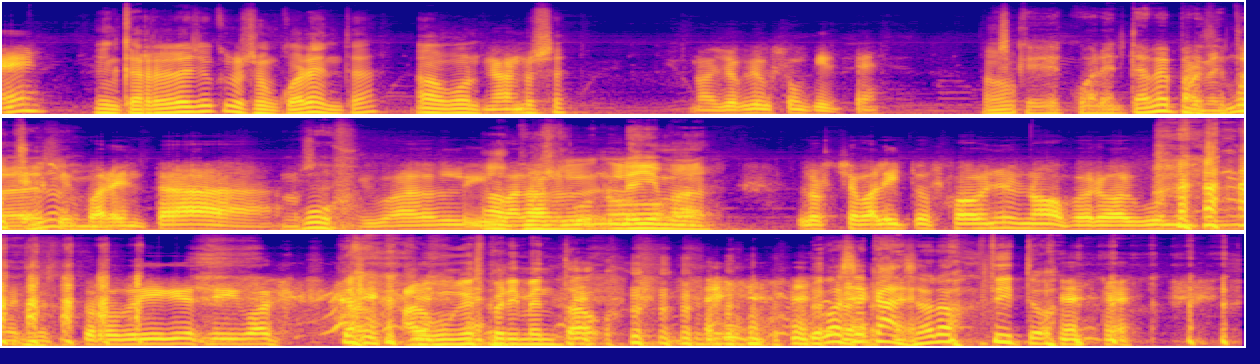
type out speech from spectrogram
¿Eh? En carrera yo creo que son 40. Ah, bueno, no, No, sé. No, yo creo que son 15. ¿no? Es que 40 me parece 40 mucho, es ¿no? Como- 40, no sé. Uf. igual, igual pues alguno- leí mal. Los chavalitos jóvenes no, pero algunos, Rodríguez, igual. ¿Algún experimentado? Igual se cansa, ¿no, Tito?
